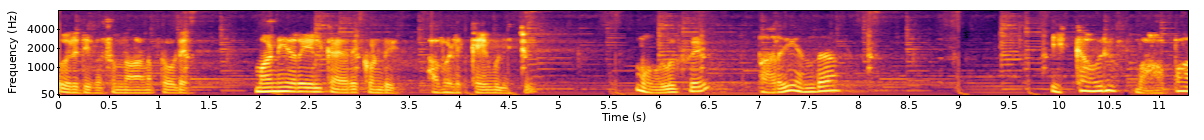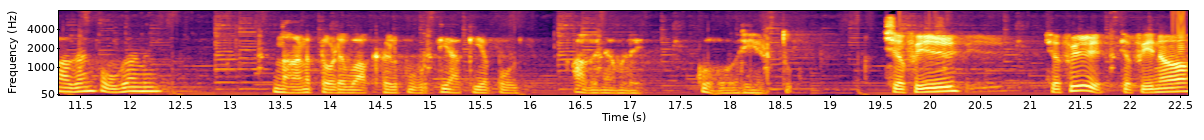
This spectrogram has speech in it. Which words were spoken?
ഒരു ദിവസം നാണത്തോടെ മണിയറയിൽ കയറിക്കൊണ്ട് അവൾ കൈ വിളിച്ചു മോളുസേ പറയെന്താ ഇക്ക ഒരു ബാപ്പ ആകാൻ പോകാണ്. നാണത്തോടെ വാക്കുകൾ പൂർത്തിയാക്കിയപ്പോൾ അവൻ അവളെ കോരിയെടുത്തു. ഷഫീ ഷഫീ ഷഫീന.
